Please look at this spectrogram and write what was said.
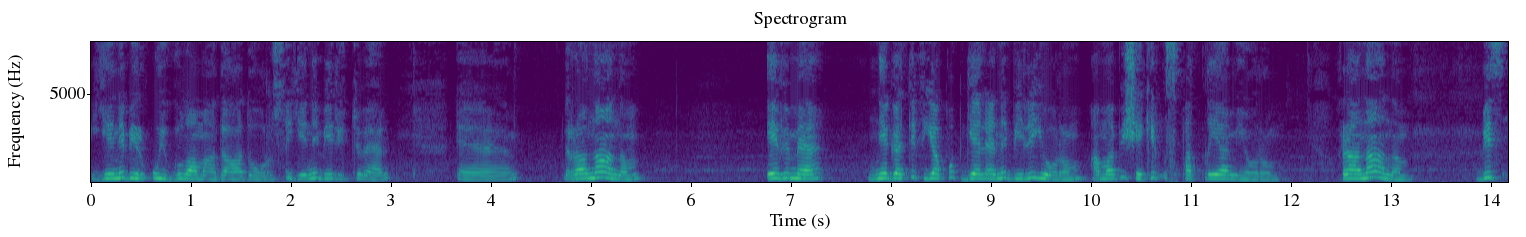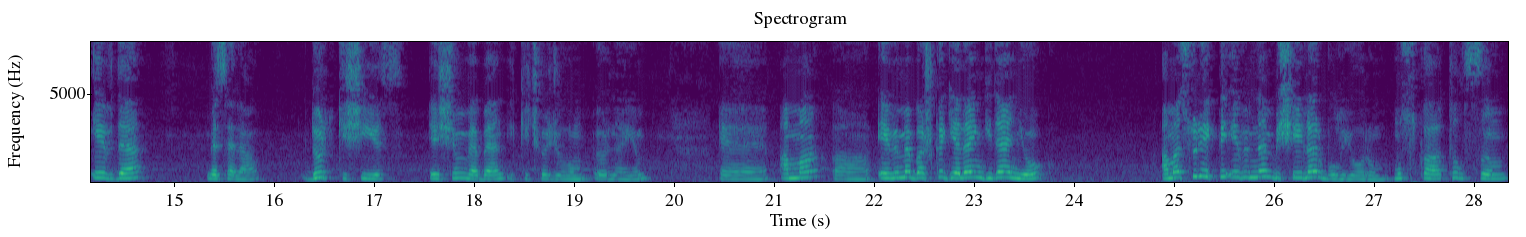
yeni bir uygulama daha doğrusu yeni bir ritüel. Ee, Rana Hanım evime negatif yapıp geleni biliyorum ama bir şekil ispatlayamıyorum. Rana Hanım biz evde mesela dört kişiyiz. Eşim ve ben iki çocuğum örneğin. Ee, ama e, evime başka gelen giden yok. Ama sürekli evimden bir şeyler buluyorum. Muska, tılsım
